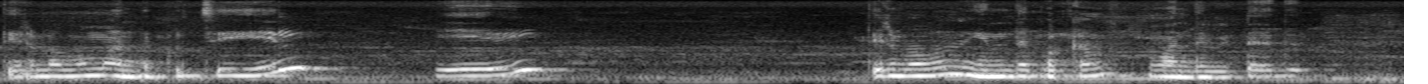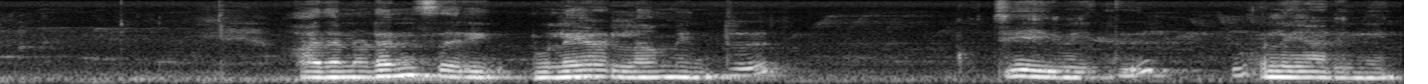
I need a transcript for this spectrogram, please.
திரும்பவும் அந்த குச்சியில் ஏறி திரும்பவும் இந்த பக்கம் வந்துவிட்டது. அதனுடன் சரி விளையாடலாம் என்று குச்சியை வைத்து விளையாடினேன்.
